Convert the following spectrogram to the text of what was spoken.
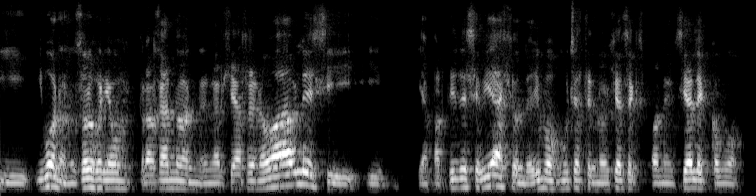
Y, bueno, nosotros veníamos trabajando en energías renovables y, y a partir de ese viaje, donde vimos muchas tecnologías exponenciales como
